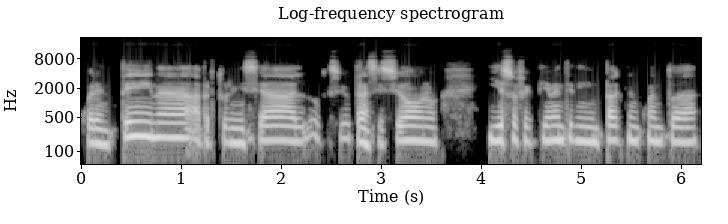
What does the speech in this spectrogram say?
cuarentena, apertura inicial, o qué sé yo, transición, y eso efectivamente tiene impacto en cuanto a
